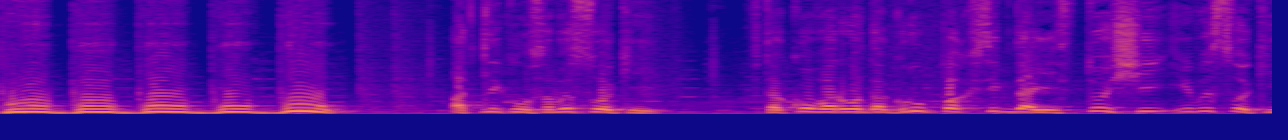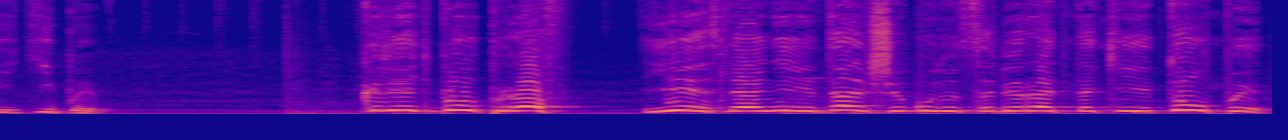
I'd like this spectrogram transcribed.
«Бу-бу-бу-бу-бу», – откликнулся Высокий. В такого рода группах всегда есть тощие и высокие типы. Клеть был прав. Если они и дальше будут собирать такие толпы,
